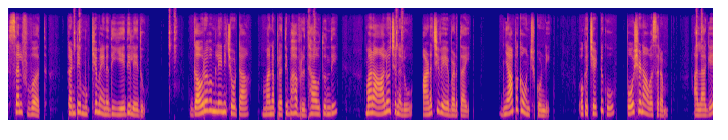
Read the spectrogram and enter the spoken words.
సెల్ఫ్ వర్త్ కంటే ముఖ్యమైనది ఏదీ లేదు. గౌరవం లేని చోట మన ప్రతిభ వృధా అవుతుంది. మన ఆలోచనలు అణచివేయబడతాయి. జ్ఞాపకం ఉంచుకోండి. ఒక చెట్టుకు పోషణ అవసరం. అలాగే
